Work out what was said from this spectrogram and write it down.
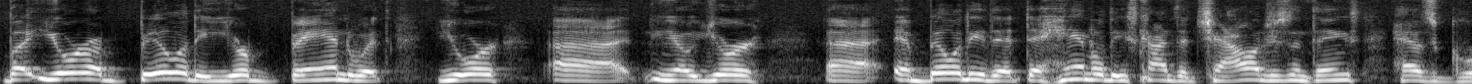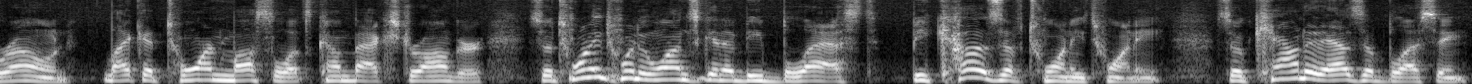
But your ability, your bandwidth, your uh, you know your uh, ability to, to handle these kinds of challenges and things has grown. Like a torn muscle, it's come back stronger. So 2021 is going to be blessed because of 2020. So count it as a blessing,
